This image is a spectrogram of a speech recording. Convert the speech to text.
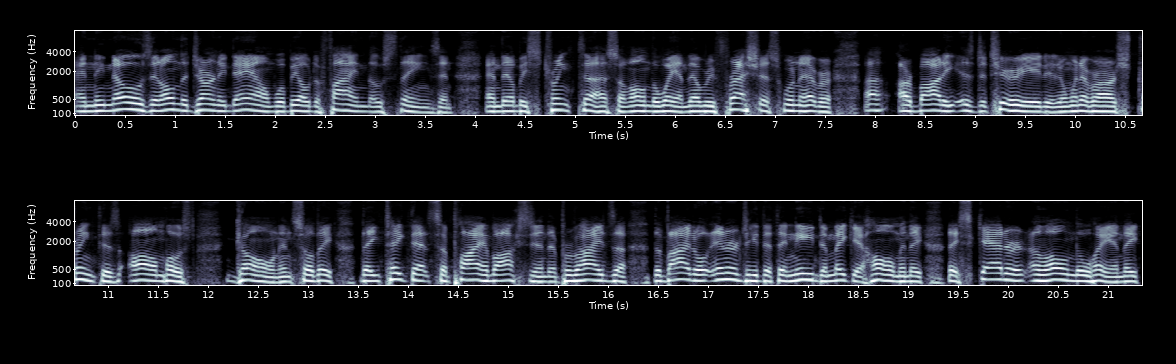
and he knows that on the journey down, we'll be able to find those things, and and there'll be strength us along the way, and they'll refresh us whenever uh, our body is deteriorated and whenever our strength is almost gone. And so they, they take that supply of oxygen that provides uh, the vital energy that they need to make it home, and they, they scatter it along the way, and they,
